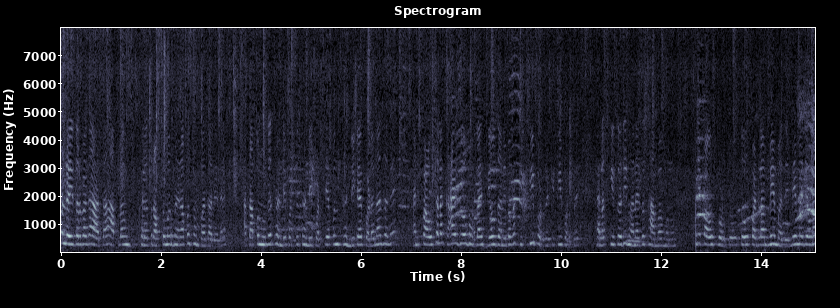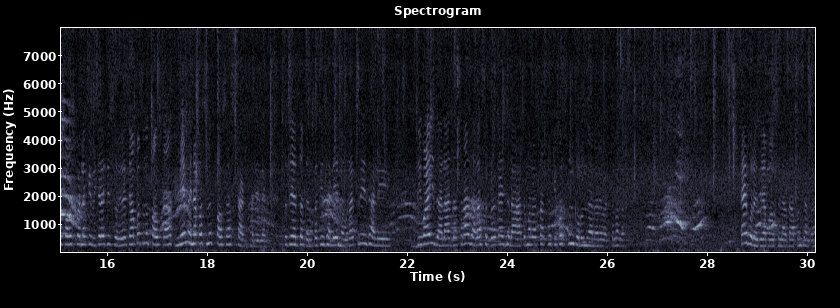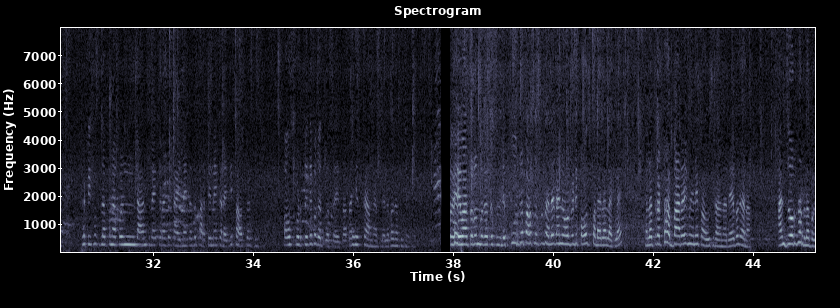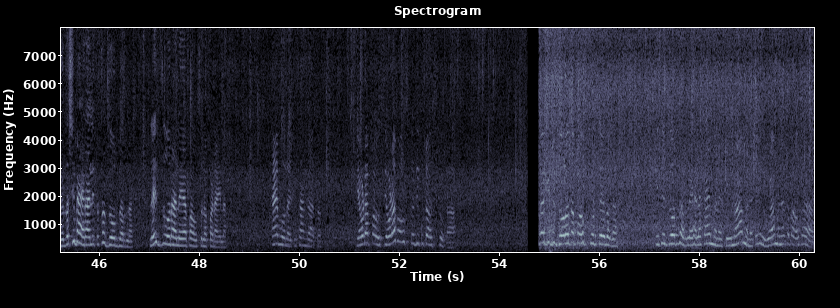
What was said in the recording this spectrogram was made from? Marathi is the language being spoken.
मंडळी तर बघा आता आपला खरं तर ऑक्टोबर महिना पण संपत आलेला आहे. आता आपण उद्या थंडी पडते थंडी पडते पण थंडी काय पडना झाले. आणि पावसाला काय जो भरलाय देव जाणे. बघा किती पडतोय किती पडतोय. ह्याला की कधी म्हणायचं थांबा म्हणून. म्हणजे पाऊस पडतो तो पडला मे मध्ये. मे मध्ये एवढा पाऊस पडला की विचारायची सोय नाही. तेव्हापासूनच पावसा मे महिन्यापासूनच पावसाळा स्टार्ट झालेला आहे. तर ते आता गणपती झाले नवरात्री झाले दिवाळी झाला दसरा झाला सगळं काय झालं. आता मला आता थर्टी पण करून जाणार आहे वाटतं बघा. काय बोलायचं या पावसाला? आता आपण सांगा. थर्टी फर्स्टला पण आपण डान्स नाही करायचं काय नाही करायचं पार्टी नाही करायची पावसात पाऊस पडतोय ते बघत बसायचं. आता हेच काम आहे आपल्याला. बघा तुझ्या बघा हे वातावरण बघा कसं झालं पूर्ण पावसाचं झालं आणि ऑलरेडी पाऊस पडायला लागलाय. मला तर आता बाराही महिने पाऊस राहणार आहे. बघा ना. आणि जोर धरला बघा. जशी बाहेर आली तसा जोर धरला. लईच जोर आला या पावसाला पडायला. काय बोलायचं सांगा आता. एवढा पाऊस एवढा पाऊस कधी कुठं असतो का? किती जोराचा पाऊस पडतोय बघा. किती जोर धरलाय ह्याला काय म्हणायचं? उन्हाळा म्हणायचं हिवाळा म्हणायचं पावसाळा?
